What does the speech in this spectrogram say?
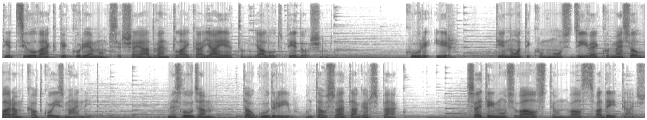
tie cilvēki, pie kuriem mums ir šajā adventu laikā jāiet un jālūdz atdošanu, kuri ir tie notikumi mūsu dzīvē, kur mēs vēl varam kaut ko izmainīt. Mēs lūdzam Tavu gudrību un Tavu svētā gara spēku. Svetī mūsu valsti un valsts vadītājus,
